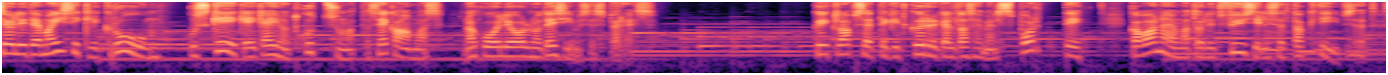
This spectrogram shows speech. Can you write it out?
see oli tema isiklik ruum, kus keegi ei käinud kutsumata segamas, nagu oli olnud esimeses peres. kõik lapsed tegid kõrgel tasemel sporti, ka vanemad olid füüsiliselt aktiivsed.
